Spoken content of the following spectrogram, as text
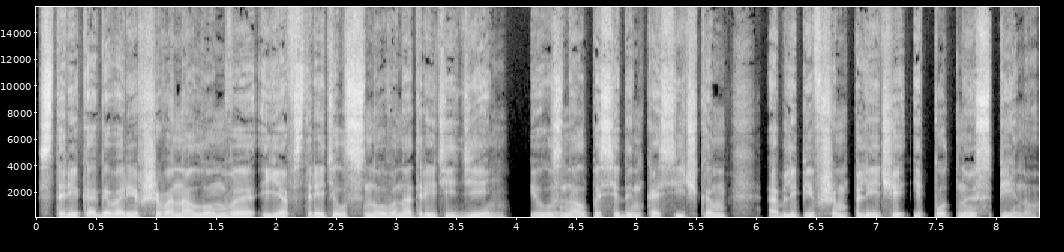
Старика, говорившего на ломве, я встретил снова на третий день и узнал по седым косичкам, облепившим плечи и потную спину.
